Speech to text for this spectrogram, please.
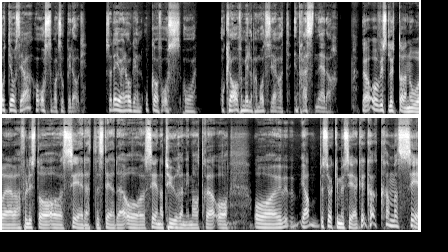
80 år siden, og oss som vokste opp i dag. Så det er jo òg en, en oppgave for oss å, å klare å formidle på en måte som gjør at interessen er der. Ja, og Hvis lyttere nå eh, får lyst til å, se dette stedet og se naturen i Matre og, og ja, besøke museet, hva kan man se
